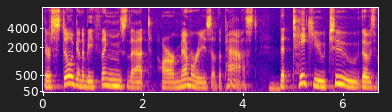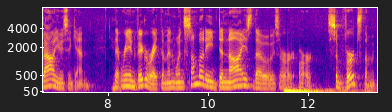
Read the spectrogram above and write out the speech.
there's still going to be things that are memories of the past mm. that take you to those values again, yeah. that reinvigorate them. And when somebody denies those or, or subverts them,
